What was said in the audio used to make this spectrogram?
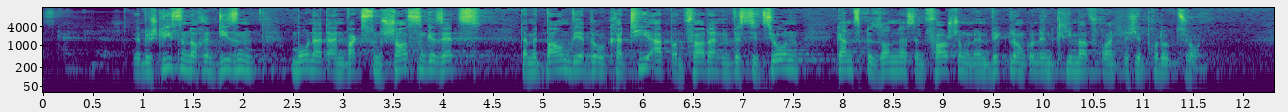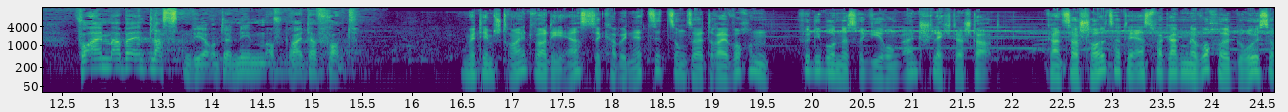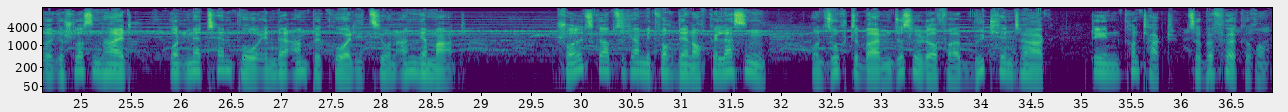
Wir beschließen noch in diesem Monat ein Wachstumschancengesetz. Damit bauen wir Bürokratie ab und fördern Investitionen, ganz besonders in Forschung und Entwicklung und in klimafreundliche Produktion. Vor allem aber entlasten wir Unternehmen auf breiter Front. Mit dem Streit war die erste Kabinettssitzung seit drei Wochen für die Bundesregierung ein schlechter Start. Kanzler Scholz hatte erst vergangene Woche größere Geschlossenheit und mehr Tempo in der Ampelkoalition angemahnt. Scholz gab sich am Mittwoch dennoch gelassen und suchte beim Düsseldorfer Bütchentag den Kontakt zur Bevölkerung.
